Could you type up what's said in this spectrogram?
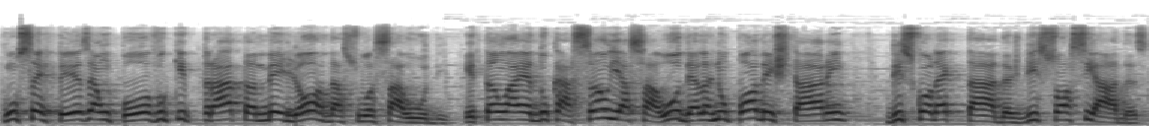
com certeza, é um povo que trata melhor da sua saúde. Então, a educação e a saúde, elas não podem estarem desconectadas, dissociadas.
